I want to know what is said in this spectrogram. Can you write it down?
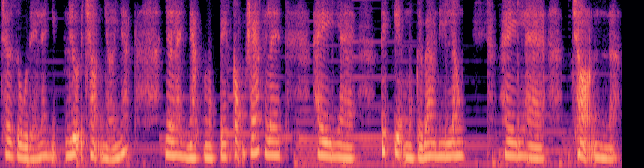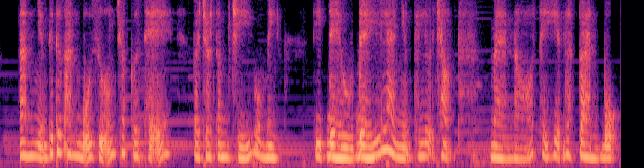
Cho dù đấy là những lựa chọn nhỏ nhất, như là nhặt một cái cọng rác lên, hay là tiết kiệm một cái bao ni lông, hay là chọn ăn những cái thức ăn bổ dưỡng cho cơ thể và cho tâm trí của mình, thì đều đấy là những cái lựa chọn mà nó thể hiện là toàn bộ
